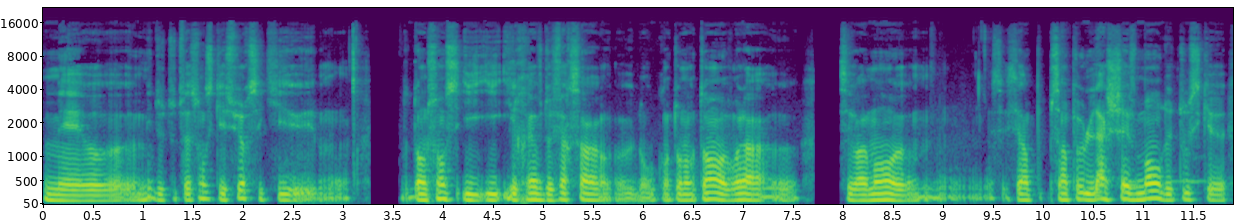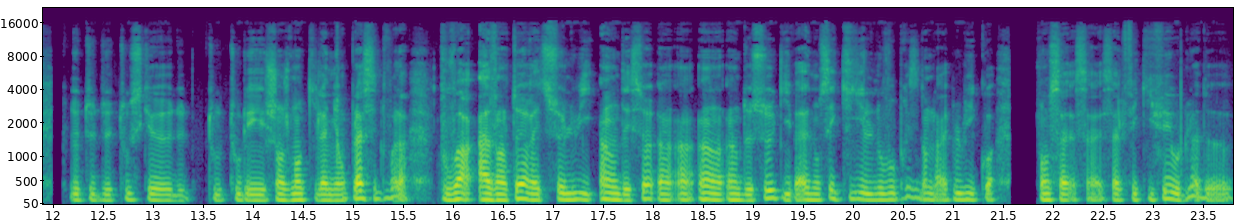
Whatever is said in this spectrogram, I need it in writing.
mais, euh, mais de toute façon, ce qui est sûr, c'est qu'ils, dans le sens, ils, rêvent de faire ça. Donc quand on entend, voilà, euh, c'est vraiment, c'est un, peu l'achèvement de tout ce que, de, de, tout ce que, de tous les changements qu'il a mis en place, c'est de voilà, pouvoir à 20h être celui, un, des un, un, un, de ceux qui va annoncer qui est le nouveau président de la République. Quoi. Je pense que ça, ça le fait kiffer au-delà de,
